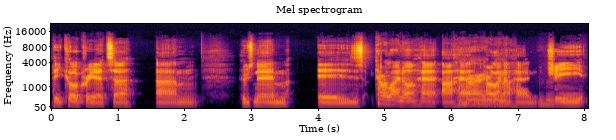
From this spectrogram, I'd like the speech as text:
the co-creator, um, whose name is Caroline O'Hare, Aherne, Caroline yeah. Aherne, she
